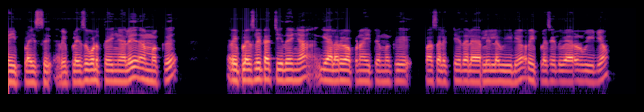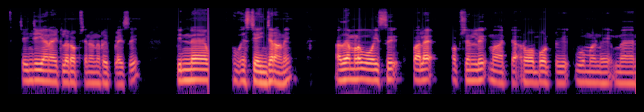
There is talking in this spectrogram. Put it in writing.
റീപ്ലേസ് റീപ്ലേസ് കൊടുത്തു കഴിഞ്ഞാൽ നമുക്ക് റീപ്ലേസിൽ ടച്ച് ചെയ്ത് കഴിഞ്ഞാൽ ഗ്യാലറി ഓപ്പൺ ആയിട്ട് നമുക്ക് ഇപ്പോൾ സെലക്ട് ചെയ്ത ലെയറിലുള്ള വീഡിയോ റീപ്ലേസ് ചെയ്ത് വേറൊരു വീഡിയോ ചേഞ്ച് ചെയ്യാനായിട്ടുള്ള ഒരു ഓപ്ഷനാണ് റീപ്ലേസ് പിന്നെ വോയിസ് ചേഞ്ചറാണ് അത് നമ്മളെ വോയിസ് പല ഓപ്ഷനിൽ മാറ്റുക റോബോട്ട് വുമണ് മാൻ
